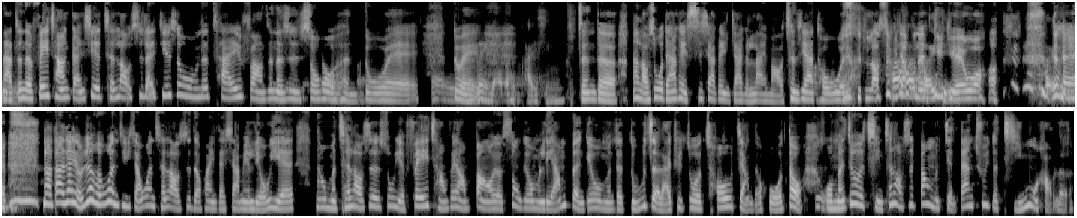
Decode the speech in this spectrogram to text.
那真的非常感谢陈老师来接受。我们的采访真的是收获很多诶、欸、对，跟你聊得很开心，真的。那老师，我等下可以私下跟你加一个赖吗？我趁现在偷问，老师比较不能拒绝我。对，那大家有任何问题想问陈老师的，欢迎在下面留言。那我们陈老师的书也非常非常棒哦，有送给我们两本给我们的读者来去做抽奖的活动。我们就请陈老师帮我们简单出一个题目好了，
